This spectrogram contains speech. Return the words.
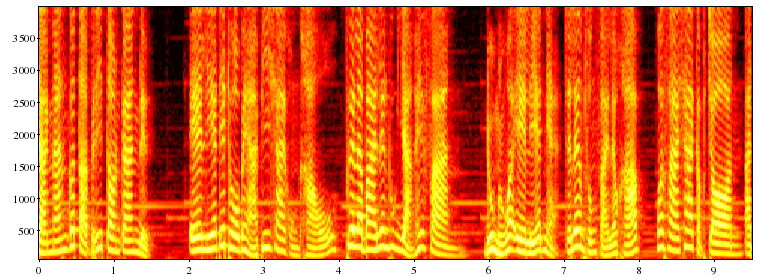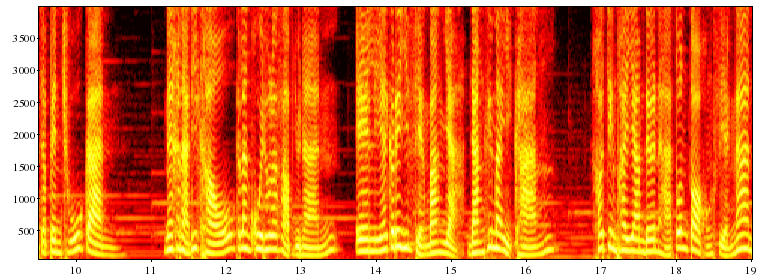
จากนั้นก็ตัดไปที่ตอนกลางดึก เอเลียสได้โทรไปหาพี่ชายของเขา เพื่อระบายเรื่องทุกอย่างให้ฟัง ดูเหมือนว่าเอเลียสเนี่ยจะเริ่มสงสัยแล้วครับ ว่าซาชากับจอห์นอาจจะเป็นชู้กัน ในขณะที่เขากำลังคุยโทรศัพท์อยู่นั้น เอเลียสก็ได้ยินเสียงบางอย่างดังขึ้นมาอีกครั้ง เขาจึงพยายามเดินหาต้นตอของเสียงนั่น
